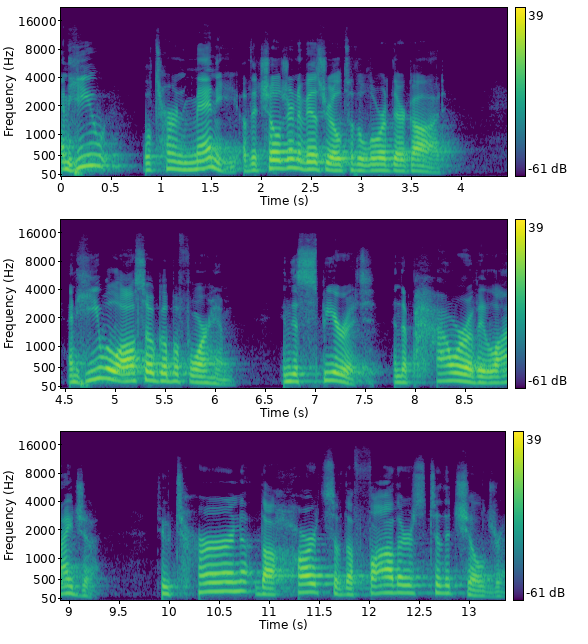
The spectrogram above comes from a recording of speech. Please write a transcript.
And he will turn many of the children of Israel to the Lord their God. And he will also go before him in the spirit and the power of Elijah to turn the hearts of the fathers to the children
